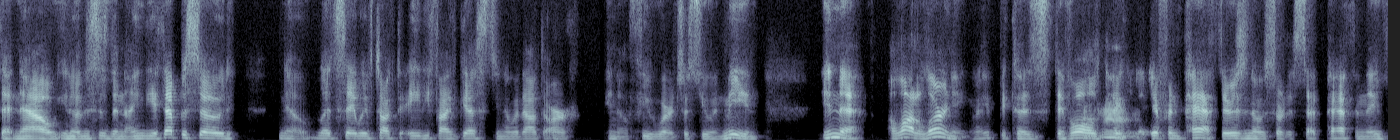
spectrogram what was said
that now, you know, this is the 90th episode. You know, let's say we've talked to 85 guests, you know, without our, you know, few words, just you and me. And in that, a lot of learning, right? Because they've all mm-hmm. taken a different path. There is no sort of set path, and they've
